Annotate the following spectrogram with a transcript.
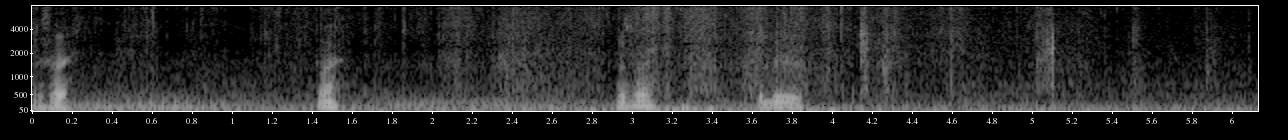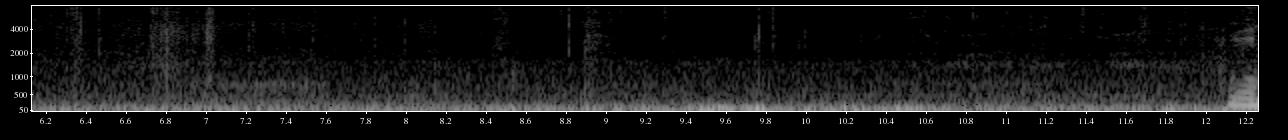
This way. Come on. This way. Come here. Hmm.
